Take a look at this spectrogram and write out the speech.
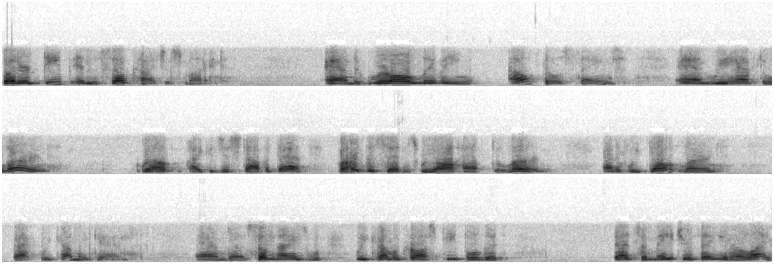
but are deep in the subconscious mind. And we're all living out those things, and we have to learn. Well, I could just stop at that part of the sentence we all have to learn. And if we don't learn, back we come again. And uh, sometimes we come across people that that's a major thing in our life.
